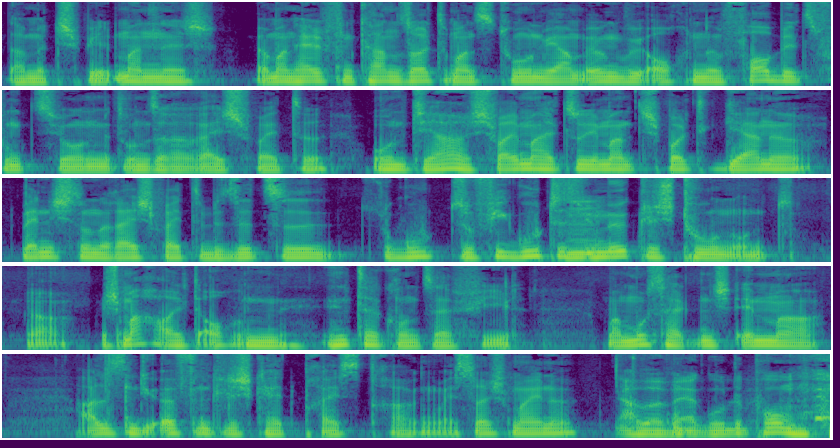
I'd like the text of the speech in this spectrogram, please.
Damit spielt man nicht. Wenn man helfen kann, sollte man es tun. Wir haben irgendwie auch eine Vorbildsfunktion mit unserer Reichweite. Und ja, ich war immer halt so jemand, ich wollte gerne, wenn ich so eine Reichweite besitze, so gut, so viel Gutes Mhm. wie möglich tun. Und ja, ich mache halt auch im Hintergrund sehr viel. Man muss halt nicht immer alles in die Öffentlichkeit preistragen. Weißt du, was ich meine? Aber wäre gute Promo.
